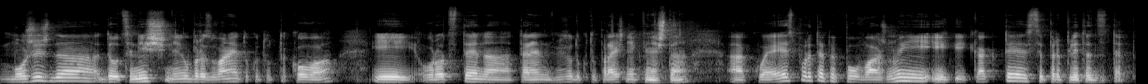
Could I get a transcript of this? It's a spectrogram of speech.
можеш да, да оцениш не, образованието като такова и уроците на терен, в смисъл, докато правиш някакви неща, а, кое е според теб е по-важно и, и, и как те се преплитат за теб?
